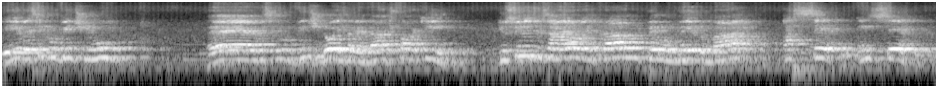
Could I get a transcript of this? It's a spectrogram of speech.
E aí, versículo 21, é, versículo 22, na verdade, fala aqui: E os filhos de Israel entraram pelo meio do mar, a seco, em seco,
